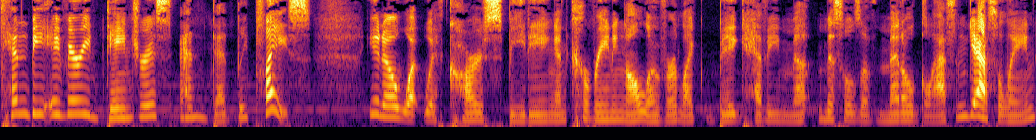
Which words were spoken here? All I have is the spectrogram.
can be a very dangerous and deadly place. You know, what with cars speeding and careening all over like big heavy me- missiles of metal, glass, and gasoline.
